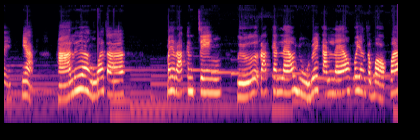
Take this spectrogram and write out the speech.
ย เนี่ย หาเรื่องว่าจะไม่รักกันจริง หรือรักกันแล้วอยู่ด้วยกันแล้วก็ยังจะบอกว่า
